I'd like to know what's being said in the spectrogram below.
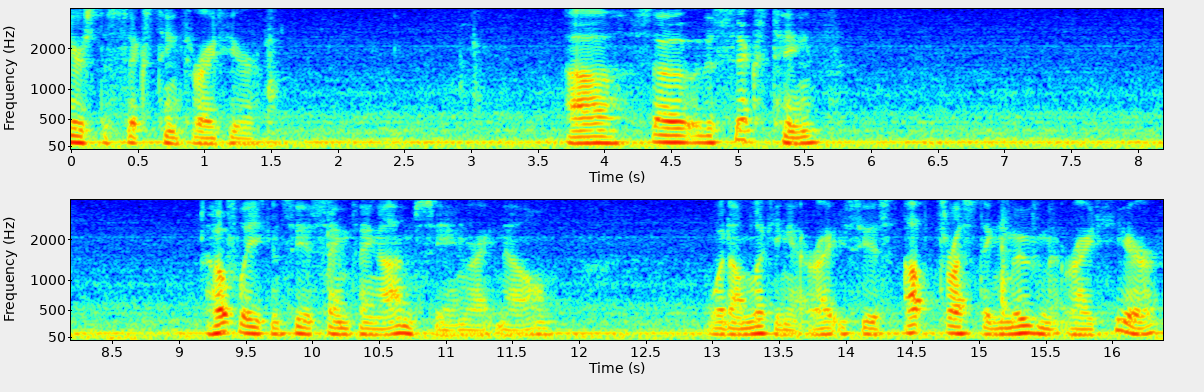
Here's the 16th right here. Uh, so the 16th, hopefully you can see the same thing I'm seeing right now, what I'm looking at, right? You see this up thrusting movement right here,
